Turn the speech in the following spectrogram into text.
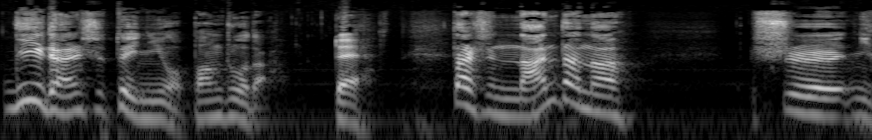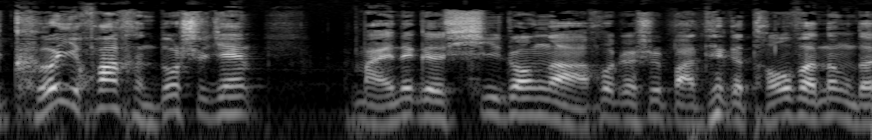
依然是对你有帮助的。对，但是男的呢？是你可以花很多时间买那个西装啊，或者是把那个头发弄得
